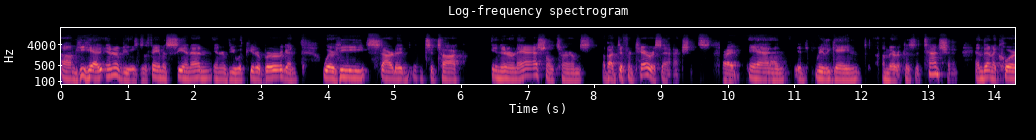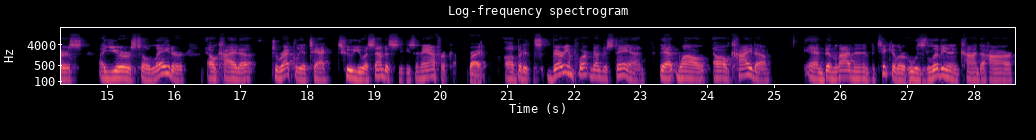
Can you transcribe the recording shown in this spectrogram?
um, he had interviews, the famous CNN interview with Peter Bergen, where he started to talk in international terms about different terrorist actions. Right. And it really gained America's attention. And then, of course, a year or so later, Al Qaeda directly attacked two US embassies in Africa. Right. Uh, but it's very important to understand that while Al Qaeda and bin Laden in particular, who was living in Kandahar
